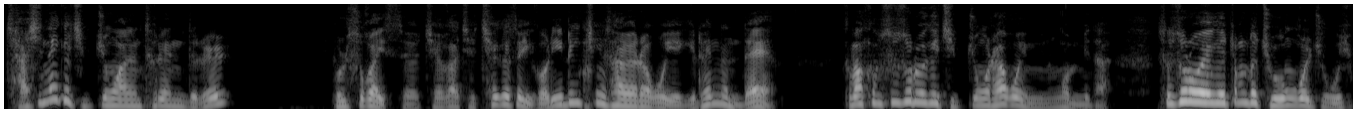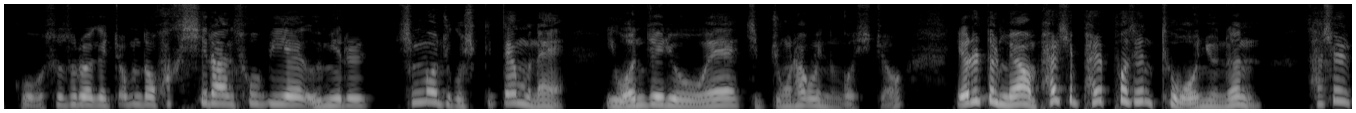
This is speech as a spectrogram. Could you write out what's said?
자신에게 집중하는 트렌드를 볼 수가 있어요. 제가 제 책에서 이걸 1인칭 사회라고 얘기를 했는데 그만큼 스스로에게 집중을 하고 있는 겁니다. 스스로에게 좀 더 좋은 걸 주고 싶고 스스로에게 좀 더 확실한 소비의 의미를 심어주고 싶기 때문에 이 원재료에 집중을 하고 있는 것이죠. 예를 들면 88% 원유는 사실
